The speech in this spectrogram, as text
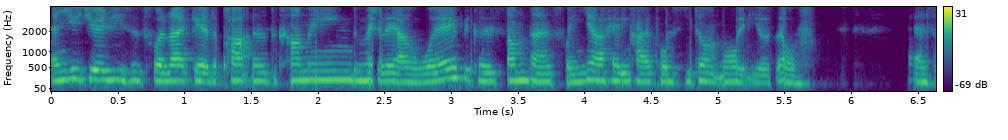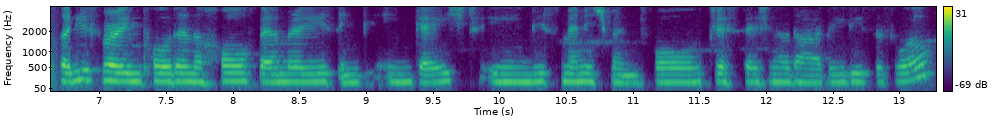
and usually this is when I get a partner to come in to make sure they are aware because sometimes when you're having hypos you don't know it yourself and so it is very important the whole family is in, engaged in this management for gestational diabetes as well.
